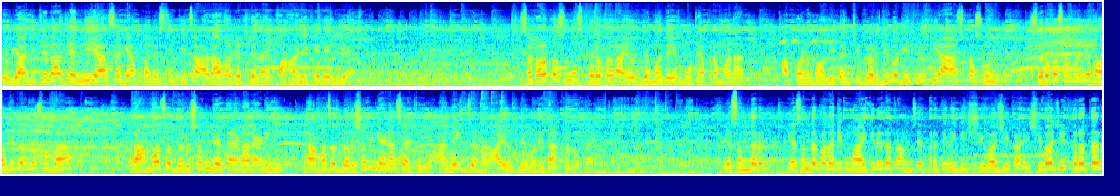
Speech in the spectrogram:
योगी आदित्यनाथ यांनी या सगळ्या परिस्थितीचा आढावा घेतलेला आहे पाहणी केलेली आहे. सकाळपासूनच खरं तर अयोध्येमध्ये मोठ्या प्रमाणात आपण भाविकांची गर्दी बघितली होती. आजपासून सर्वसामान्य भाविकांना सुद्धा रामाचं दर्शन घेता येणार आहे आणि रामाचं दर्शन घेण्यासाठी अनेक जण अयोध्येमध्ये दाखल होत आहेत. या संदर्भ या संदर्भात अधिक माहिती देतात आमचे प्रतिनिधी शिवाजी काळे. शिवाजी खरं तर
